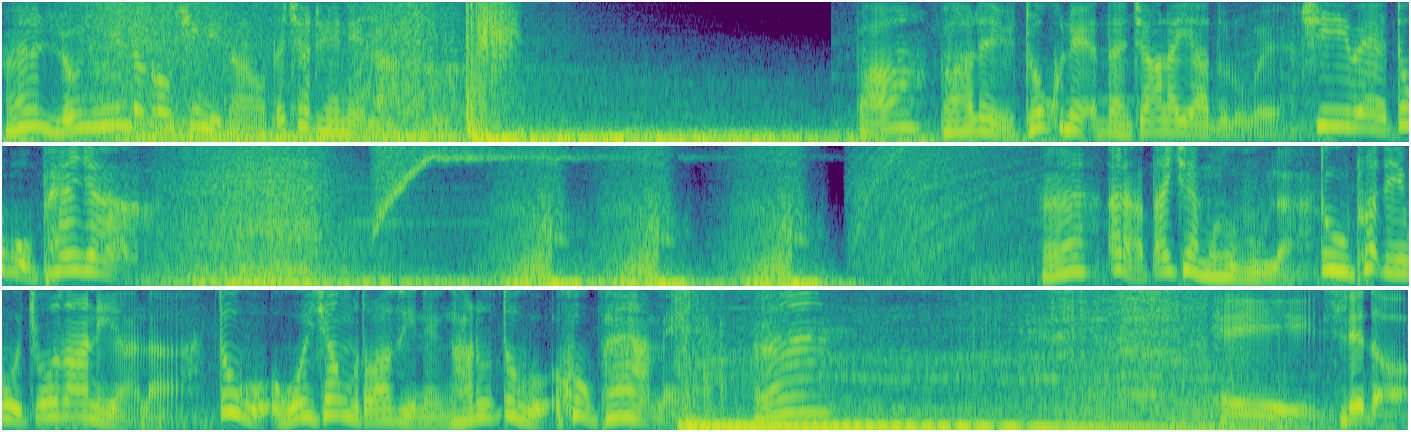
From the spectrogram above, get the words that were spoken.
ဟမ်လုံကြီးလက်ကောက်ရှိနေတာတော့တစ်ချက်ထဲနေလားဘာဘာလဲဒုက္ခနဲ့အတန်ကြားလိုက်ရတယ်လို့ပဲချီးပဲသူ့ကိုဖမ်းကြ ဟမ်အဲ့ဒါတိုက်ချက်မဟုတ်ဘူးလား तू ထွက်ပြေးဖို့စူးစမ်းနေရလားသူ့ကိုအဝေးရောက်မသွားစေနဲ့ငါတို့သူ့ကိုအခုဖမ်းရမယ်ဟမ်ဟေးလစ်တော့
